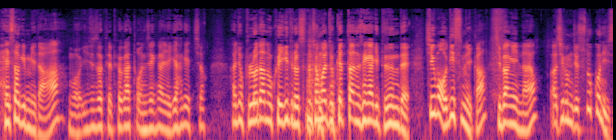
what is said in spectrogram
해석입니다. 뭐 이준석 대표가 또 언젠가 얘기하겠죠. 아주 불러다 놓고 얘기 들었으면 정말 좋겠다는 생각이 드는데 지금 어디 있습니까? 지방에 있나요? 아 지금 이제 수도권이 있,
